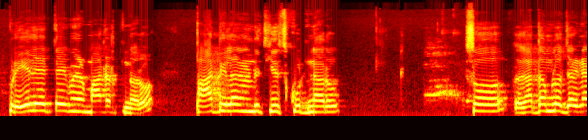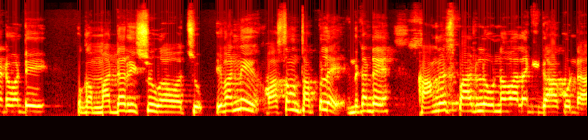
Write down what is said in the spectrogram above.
ఇప్పుడు ఏదైతే మీరు మాట్లాడుతున్నారో పార్టీల నుండి తీసుకుంటున్నారు సో గతంలో జరిగినటువంటి ఒక మర్డర్ ఇష్యూ కావచ్చు ఇవన్నీ వాస్తవం తప్పులే. ఎందుకంటే కాంగ్రెస్ పార్టీలో ఉన్న వాళ్ళకి కాకుండా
